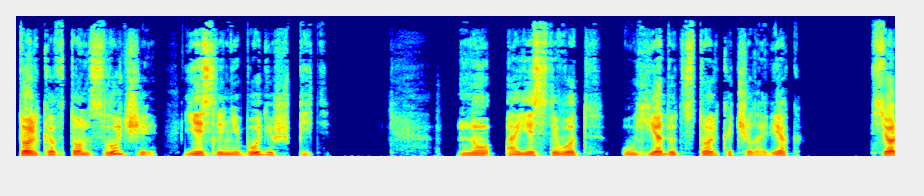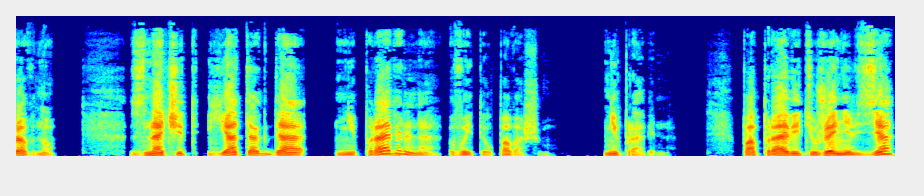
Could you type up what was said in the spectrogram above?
только в том случае, если не будешь пить. Ну, а если вот уедут столько человек? Все равно. Значит, я тогда неправильно выпил, по-вашему? Неправильно. Поправить уже нельзя?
